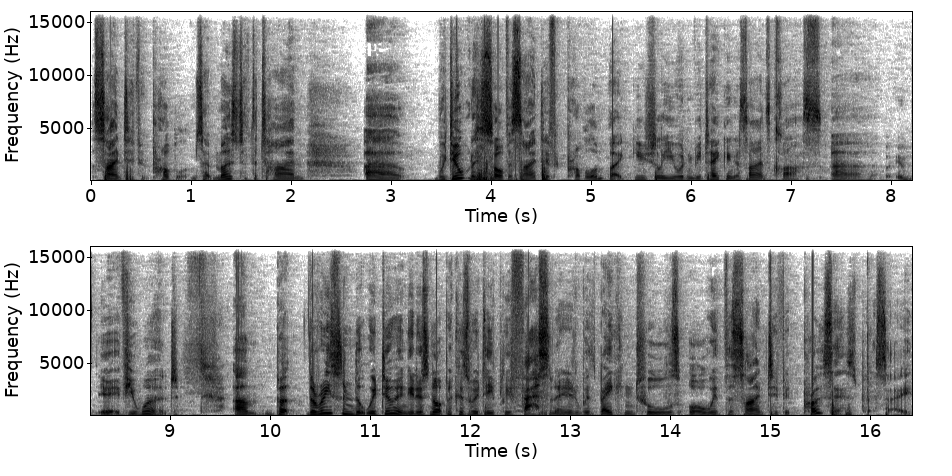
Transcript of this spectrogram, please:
scientific problems. At most of the time, uh, we do want to solve a scientific problem, like usually you wouldn't be taking a science class uh, if you weren't. Um, but the reason that we're doing it is not because we're deeply fascinated with baking tools or with the scientific process per se.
